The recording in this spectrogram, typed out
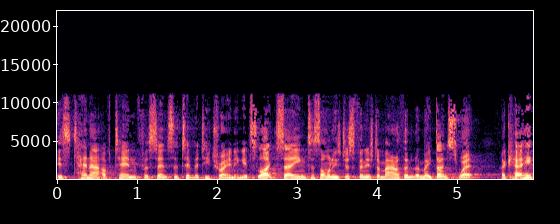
is 10 out of 10 for sensitivity training. It's like saying to someone who's just finished a marathon, look, mate, don't sweat, okay?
